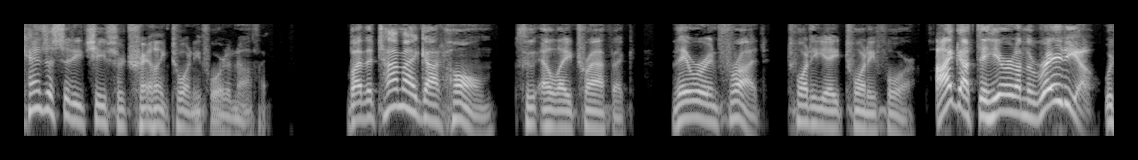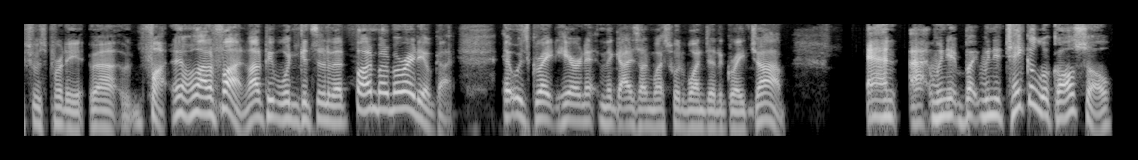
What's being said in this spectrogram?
Kansas City Chiefs are trailing 24 to nothing. By the time I got home through LA traffic, they were in front 28 24. I got to hear it on the radio, which was pretty uh, fun. You know, a lot of fun. A lot of people wouldn't consider that fun, but I'm a radio guy. It was great hearing it, and the guys on Westwood One did a great job. And uh, when you, but when you take a look, also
